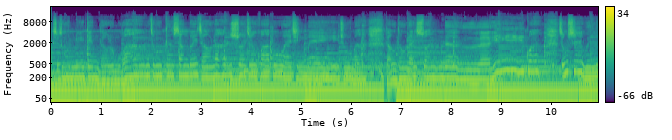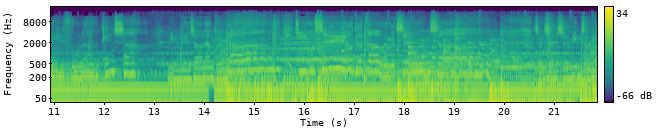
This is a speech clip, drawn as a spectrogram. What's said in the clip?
吗？是昏雨颠倒融化，怎肯相对照烂？率真画布爱情没竹马，到头来算得来一卦，总是为利负了天下。明月照亮天涯，最后谁又得到了真相？江山是名将马，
